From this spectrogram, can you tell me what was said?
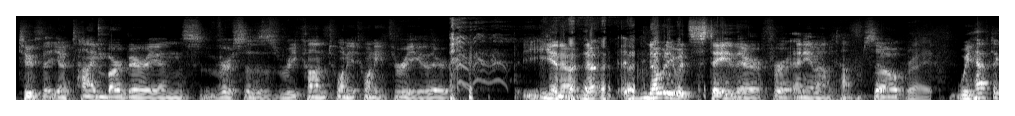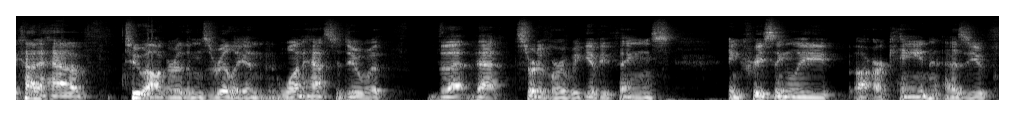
two th- you know Time Barbarians versus Recon 2023. They're you know no, nobody would stay there for any amount of time. So Right. we have to kind of have two algorithms really, and one has to do with that that sort of where we give you things increasingly uh, arcane as you've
